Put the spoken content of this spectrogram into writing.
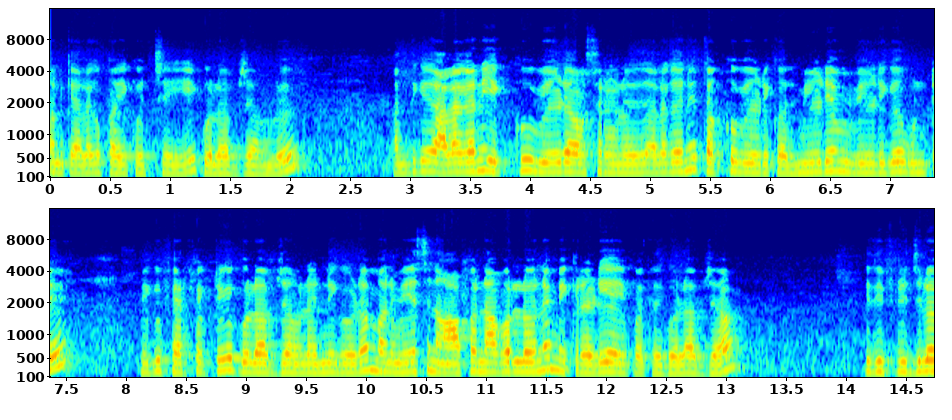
మనకి ఎలాగ పైకి వచ్చాయి గులాబ్ జాములు. అందుకే అలాగని ఎక్కువ వేడి అవసరం లేదు. అలాగని తక్కువ వేడి కాదు. మీడియం వేడిగా ఉంటే మీకు పర్ఫెక్ట్గా గులాబ్ జాములు అన్నీ కూడా మనం వేసిన హాఫ్ అన్ అవర్లోనే మీకు రెడీ అయిపోతుంది గులాబ్ జామ్. ఇది ఫ్రిడ్జ్లో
